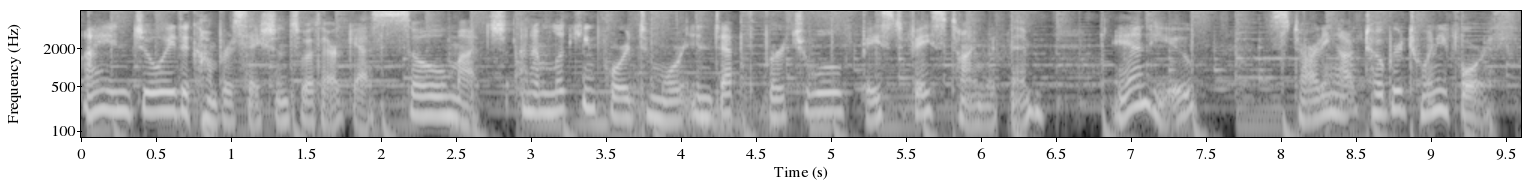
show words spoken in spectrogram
I enjoy the conversations with our guests so much, and I'm looking forward to more in depth virtual face to face time with them and you starting October 24th.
